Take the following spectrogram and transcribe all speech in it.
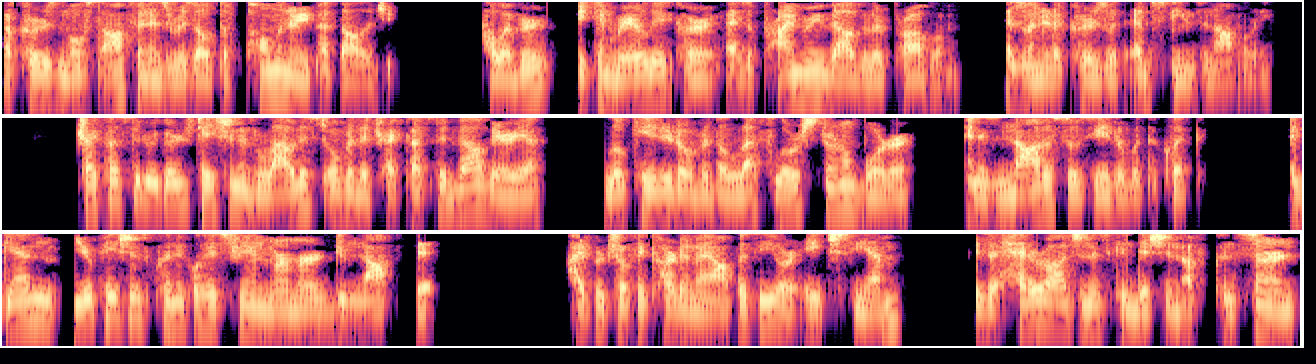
occurs most often as a result of pulmonary pathology. However, it can rarely occur as a primary valvular problem, as when it occurs with Ebstein's anomaly. Tricuspid regurgitation is loudest over the tricuspid valve area, located over the left lower sternal border, and is not associated with the click. Again, your patient's clinical history and murmur do not fit. Hypertrophic cardiomyopathy, or HCM, is a heterogeneous condition of concern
